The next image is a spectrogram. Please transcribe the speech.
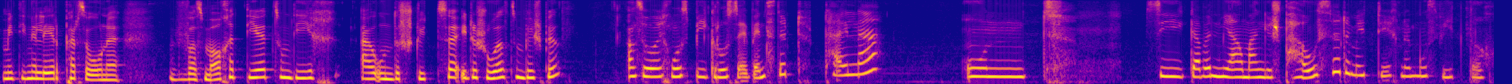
mit deinen Lehrpersonen? Was machen die, um dich auch unterstützen in der Schule zum Beispiel? Also ich muss bei grossen Events dort teilnehmen. Und sie geben mir auch manchmal Pause, damit ich nicht muss weitermachen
